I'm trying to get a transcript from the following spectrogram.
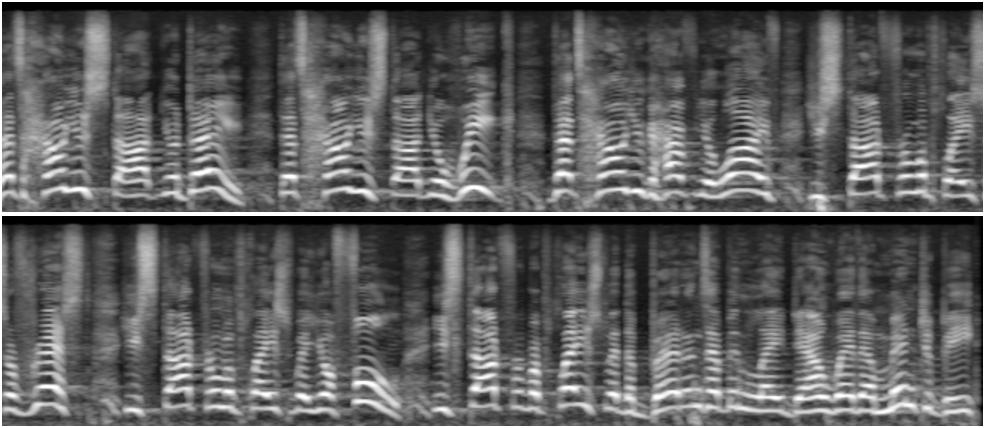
That's how you start your day. That's how you start your week. That's how you have your life. You start from a place of rest. You start from a place where you're full. You start from a place where the burdens have been laid down, where they're meant to be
